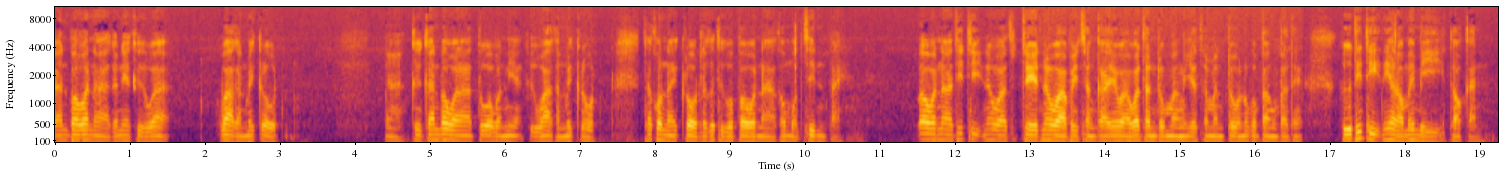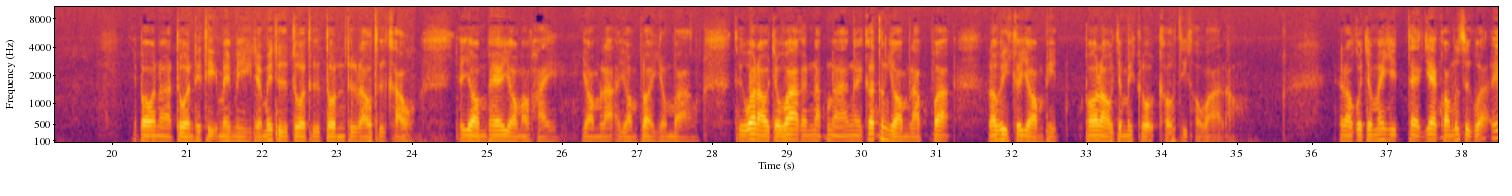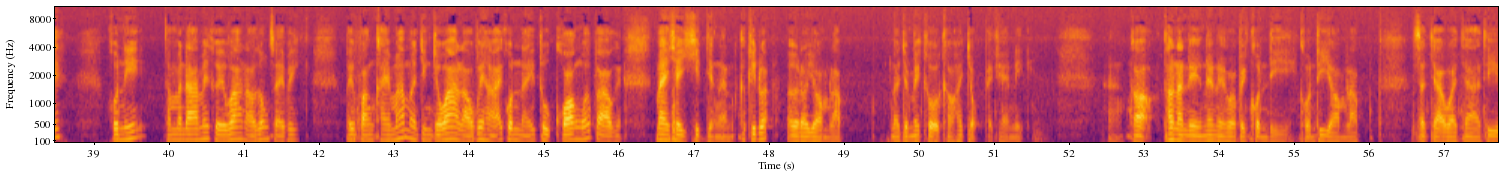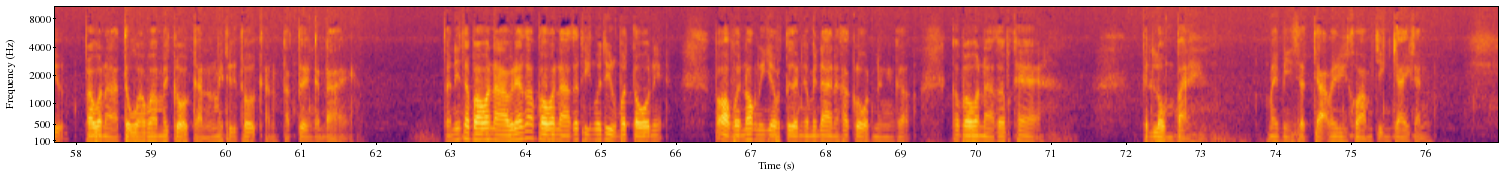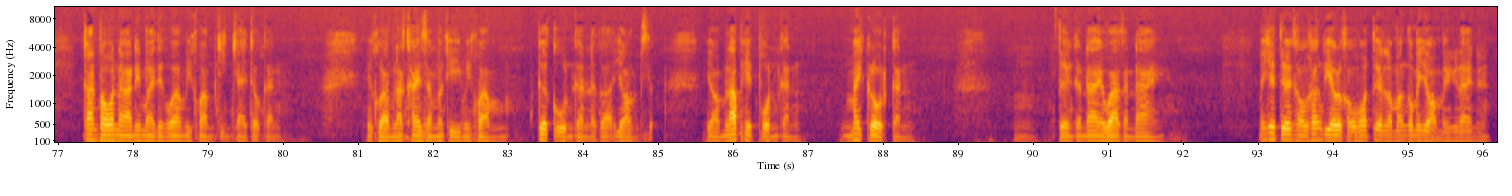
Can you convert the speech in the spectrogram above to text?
การภาวนาก็เนี่ยคือว่าว่ากันไม่โกรธนะคือการภาวนาตัววันเนี้ยคือว่ากันไม่โกรธ ถ้าคนไหนโกรธแล้วก็ถือว่าภาวนาเขาหมดสิ้นไปภาวนาทิฏฐินวาสุเตนวาไปสังกายวาวัตันตุมังยสมันโตนุกปังปะเทคือทิฏฐิเนี่ยเราไม่มีต่อกันภาวนาตัวทิฏฐิไม่มี จะไม่ถือตัวถือตนถือเราถือเขา จะยอมแพ้ยอมอภัย ยอมละยอมปล่อยยอมวาง ถือว่าเราจะว่ากันหนักหนาไงก็ต้องยอมรับว่า เราผิดก็ยอมผิด เพราะเราจะไม่โกรธเขาที่เขาว่าเรา เราก็จะไม่ยึดแตกแยกความรู้สึกว่า เอ๊ะ คนนี้ธรรมดาไม่เคยว่าเราต้องใส่ไปไปฟังใครมามันจึงจะว่าเราไปหาคนไหนถูกคล้องหรือเปล่า ไม่ใช่คิดอย่างนั้น ก็คิดว่า เออเรายอมรับ เราจะไม่โกรธเขาให้จบไปแค่นี้ก็เท่านั้นเองนั่นเลยว่าเป็นคนดี คนที่ยอมรับ สัจจาวาจาที่ภาวนาตัวว่าไม่โกรธกัน ไม่ถือโทษกัน ตักเตือนกันได้ ตอนนี้ถ้าภาวนาไปแล้วก็ภาวนาก็ทิ้งไว้ที่หลวงพ่อโตนี่พอออกไปนอกนี้จะเตือนกันไม่ได้นะครับโกรธหนึ่งก็ ก็ภาวนาก็แค่ เป็นลมไป ไม่มีสัจจะไม่มีความจริงใจกัน การภาวนานี่หมายถึงว่ามีความจริงใจต่อกัน มีความรักใคร่สามัคคีมีความเกื้อกูลกัน แล้วก็ยอม ยอมรับเหตุผลกัน ไม่โกรธกันเตือนกันได้ว่ากันได้ ไม่ใช่เตือนเขาครั้งเดียวแล้วเขาพอเตือนเรามันก็ไม่ยอมไม่ได้นะ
